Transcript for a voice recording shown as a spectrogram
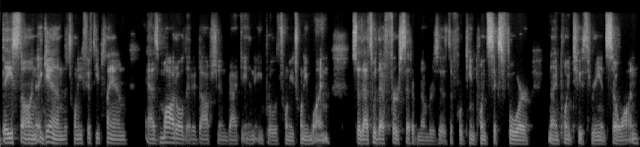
based on, again, the 2050 plan as modeled at adoption back in April of 2021. So that's what that first set of numbers is, the 14.64, 9.23, and so on.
